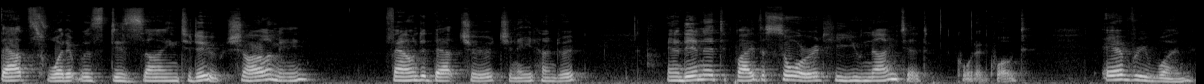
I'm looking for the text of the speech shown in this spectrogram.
That's what it was designed to do. Charlemagne founded that church in 800, and in it, by the sword, he united, quote unquote, everyone,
